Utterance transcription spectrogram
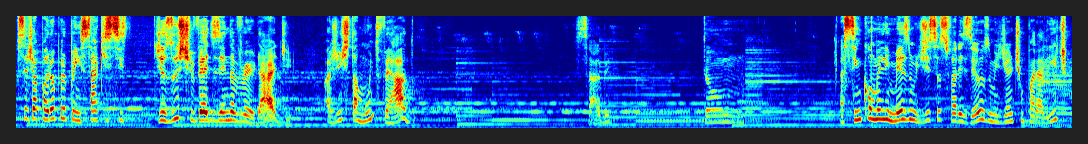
Você já parou para pensar que se Jesus estiver dizendo a verdade, a gente tá muito ferrado. Sabe? Então, assim como ele mesmo disse aos fariseus mediante um paralítico,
